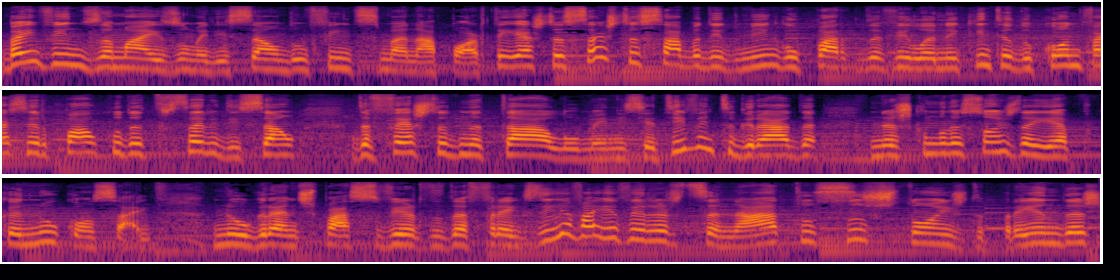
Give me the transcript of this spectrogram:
Bem-vindos a mais uma edição do Fim de Semana à Porta. E esta sexta, sábado e domingo, o Parque da Vila na Quinta do Conde vai ser palco da terceira edição da Festa de Natal, uma iniciativa integrada nas comemorações da época no Conselho. No grande espaço verde da freguesia vai haver artesanato, sugestões de prendas,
